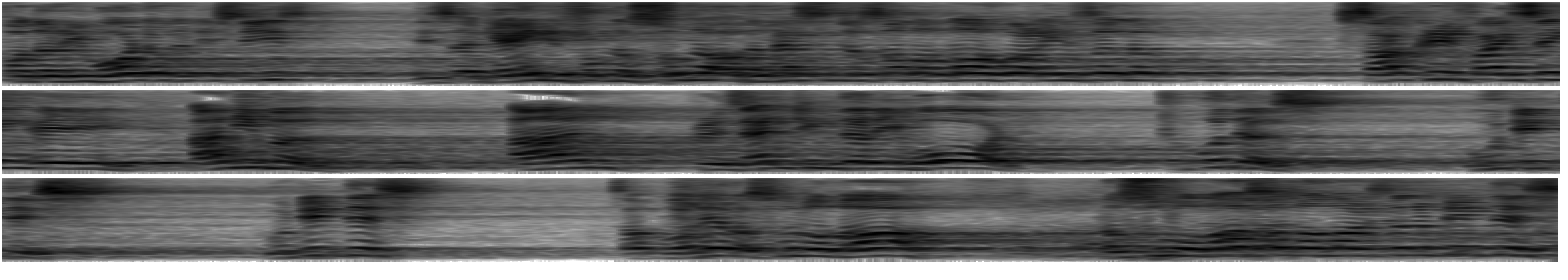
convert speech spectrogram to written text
for the reward of the deceased. This again is from the sunnah of the Messenger sallallahu alayhi wasallam. Sacrificing a animal and presenting the reward to others. Who did this? Who did this? Rasulullah. Rasulullah sallallahu alaihi wasallam did this.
